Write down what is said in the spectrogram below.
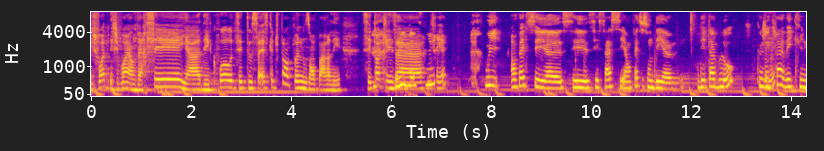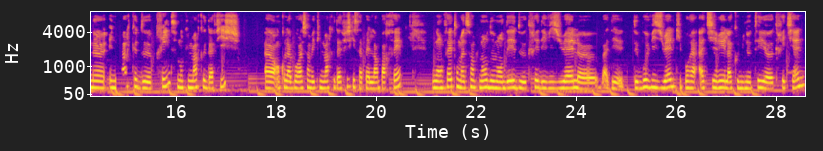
je, vois, je vois un verset, il y a des quotes et tout ça. Est-ce que tu peux un peu nous en parler? C'est toi qui les as créés? Oui, en fait, c'est euh, c'est ça. C'est En fait, ce sont des, euh, des tableaux que j'ai mhm. créés avec une, une marque de print, donc une marque d'affiches, en collaboration avec une marque d'affiches qui s'appelle L'Imparfait où en fait on m'a simplement demandé de créer des visuels, euh, bah, des, beaux visuels qui pourraient attirer la communauté euh, chrétienne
